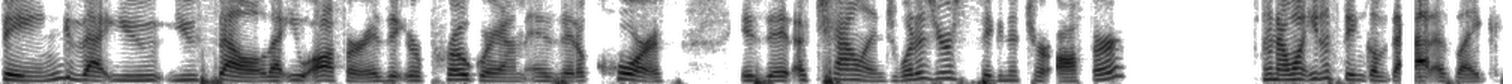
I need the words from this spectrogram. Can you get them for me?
thing that you you sell that you offer is it your program is it a course is it a challenge what is your signature offer and I want you to think of that as like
